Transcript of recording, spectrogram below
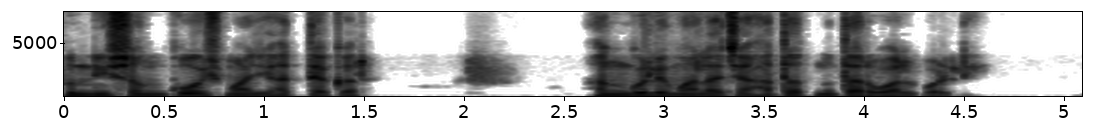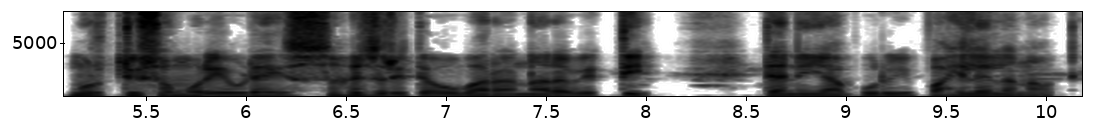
तू निसंकोच माझी हत्या कर. अंगुलीमालाच्या हातातनं तरवाल पडली. मृत्यूसमोर एवढ्याही सहजरित्या उभा राहणारा व्यक्ती त्याने यापूर्वी पाहिलेला नव्हता.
